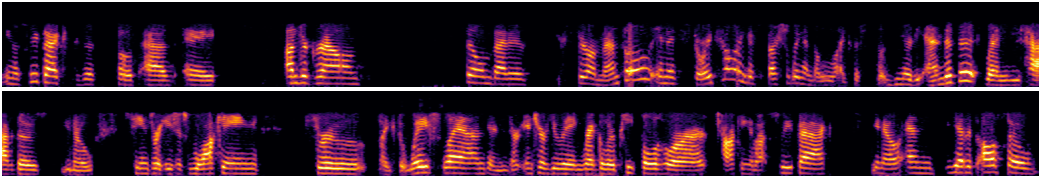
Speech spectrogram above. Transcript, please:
you know, Sweetback exists both as a underground film that is experimental in its storytelling, especially in the like this near the end of it when you have those you know scenes where he's just walking through like the wasteland and they're interviewing regular people who are talking about Sweetback, you know, and yet it's also,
